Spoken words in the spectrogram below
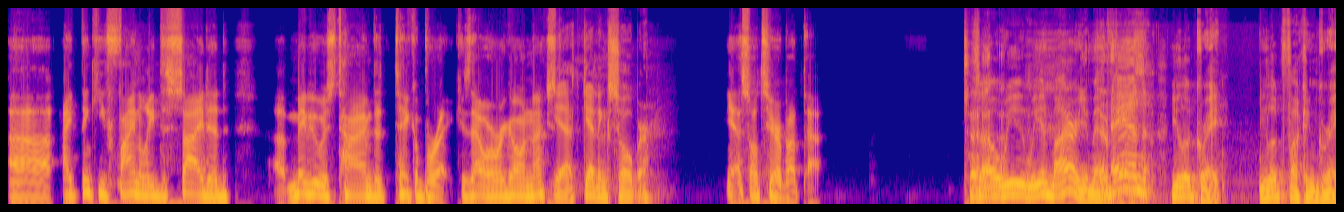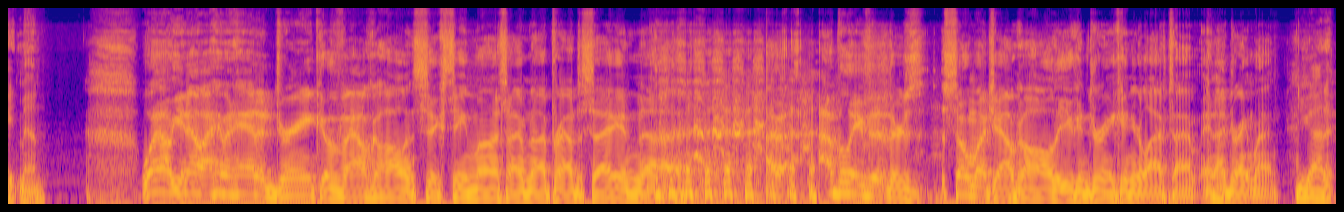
uh, I think he finally decided uh, maybe it was time to take a break. Is that where we're going next? Yeah, getting sober. Yeah, so let's hear about that. So we we admire you, man, and you look great. You look fucking great, man. Well, you know, I haven't had a drink of alcohol in 16 months. I am not proud to say, and uh, I, I believe that there's so much alcohol that you can drink in your lifetime, and I drank mine. You got it.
